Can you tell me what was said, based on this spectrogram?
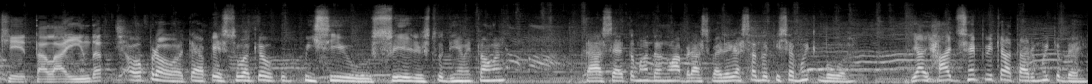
que está lá ainda. Oh, pronto, é a pessoa que eu conheci, os filhos, tudinho, então né? Tá certo, mandando um abraço para ele. Essa notícia é muito boa. E as rádios sempre me trataram muito bem.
